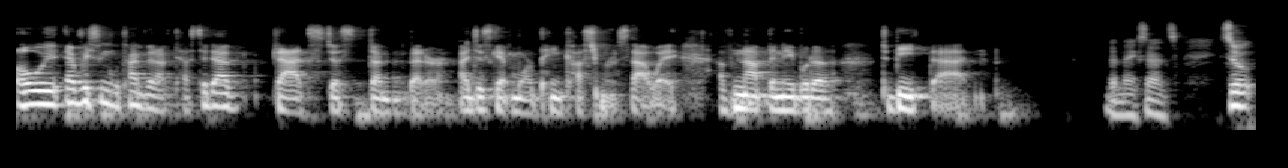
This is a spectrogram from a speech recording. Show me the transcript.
oh, every single time that I've tested, I've that's just done better. I just get more paying customers that way. I've not been able to to beat that. That makes sense. So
